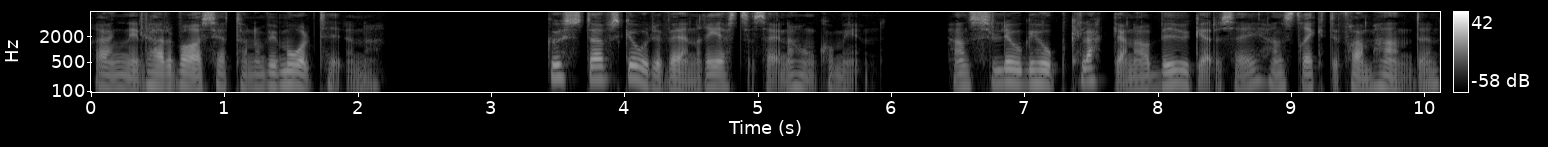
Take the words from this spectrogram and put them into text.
Ragnhild hade bara sett honom vid måltiderna. Gustavs gode vän reste sig när hon kom in. Han slog ihop klackarna och bugade sig, han sträckte fram handen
